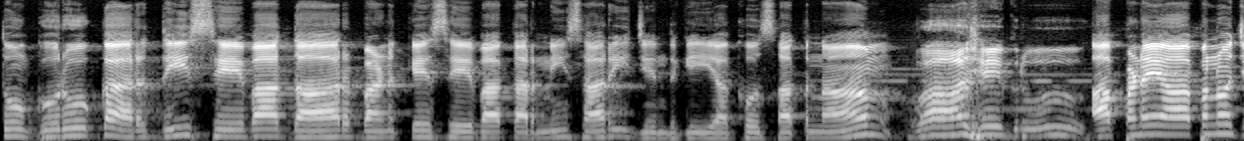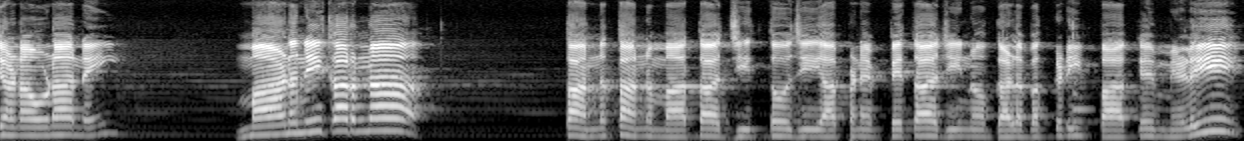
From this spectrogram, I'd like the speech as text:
ਤੂੰ ਗੁਰੂ ਘਰ ਦੀ ਸੇਵਾਦਾਰ ਬਣ ਕੇ ਸੇਵਾ ਕਰਨੀ ਸਾਰੀ ਜ਼ਿੰਦਗੀ ਆਖੋ ਸਤਨਾਮ। ਵਾਹਿਗੁਰੂ। ਆਪਣੇ ਆਪ ਨੂੰ ਜਣਾਉਣਾ ਨਹੀਂ ਮਾਣ ਨਹੀਂ ਕਰਨਾ। ਧੰਨ ਧੰਨ ਮਾਤਾ ਜੀਤੋ ਜੀ, ਆਪਣੇ ਪਿਤਾ ਜੀ ਨੂੰ ਗਲਬਕੜੀ ਪਾ ਕੇ ਮਿਲੀ।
